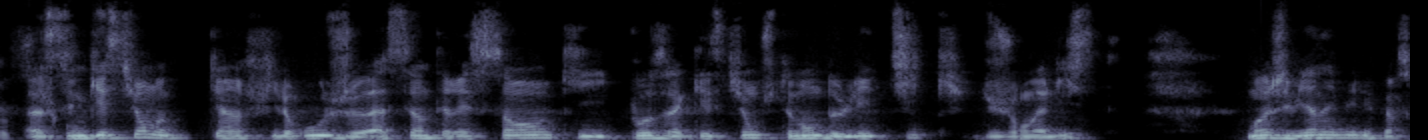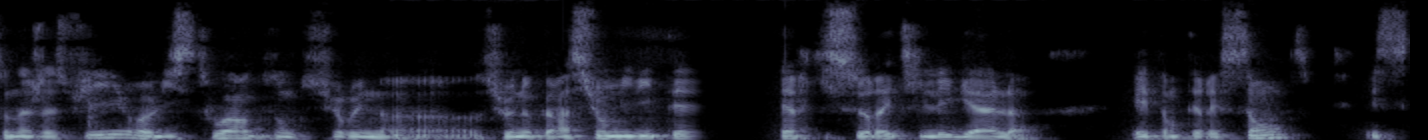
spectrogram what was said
Euh, C'est une question donc qui a un fil rouge assez intéressant qui pose la question justement de l'éthique du journaliste. Moi, j'ai bien aimé les personnages à suivre, l'histoire donc sur une euh, sur une opération militaire qui serait illégale est intéressante. Et ce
